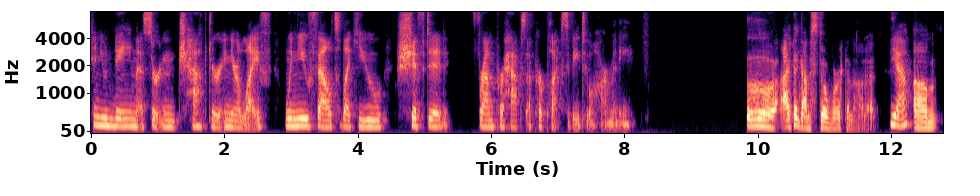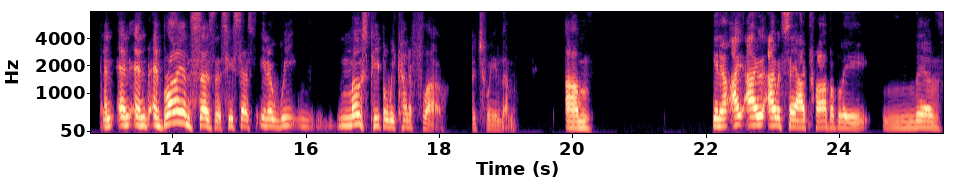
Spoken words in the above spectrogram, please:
can you name a certain chapter in your life when you felt like you shifted from perhaps a perplexity to a harmony? Oh i think i'm still working on it. Yeah. Um and and and and brian says this. He says you know we most people we kind of flow between them. Um, you know, I, I I would say I probably live.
